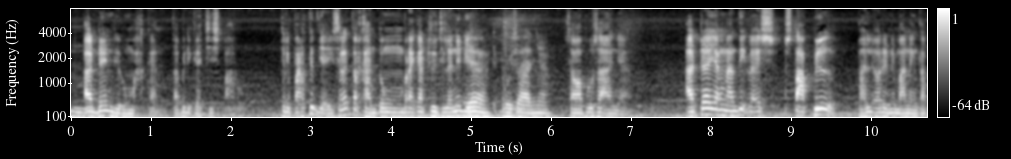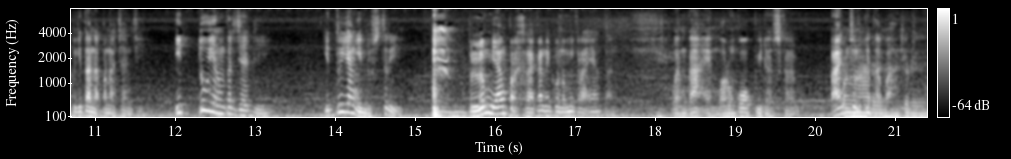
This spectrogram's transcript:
Hmm. ada yang dirumahkan tapi digaji separuh. Tripartit ya, istilahnya tergantung mereka deal-dealannya dia Iya, di perusahaannya. sama perusahaannya. Ada yang nanti stabil balik orang di maning tapi kita tidak pernah janji. Itu yang terjadi. Itu yang industri. Belum yang pergerakan ekonomi kerakyatan. UMKM, warung kopi dan segala hancur Pengaruh, kita Pak. hancur, ya.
